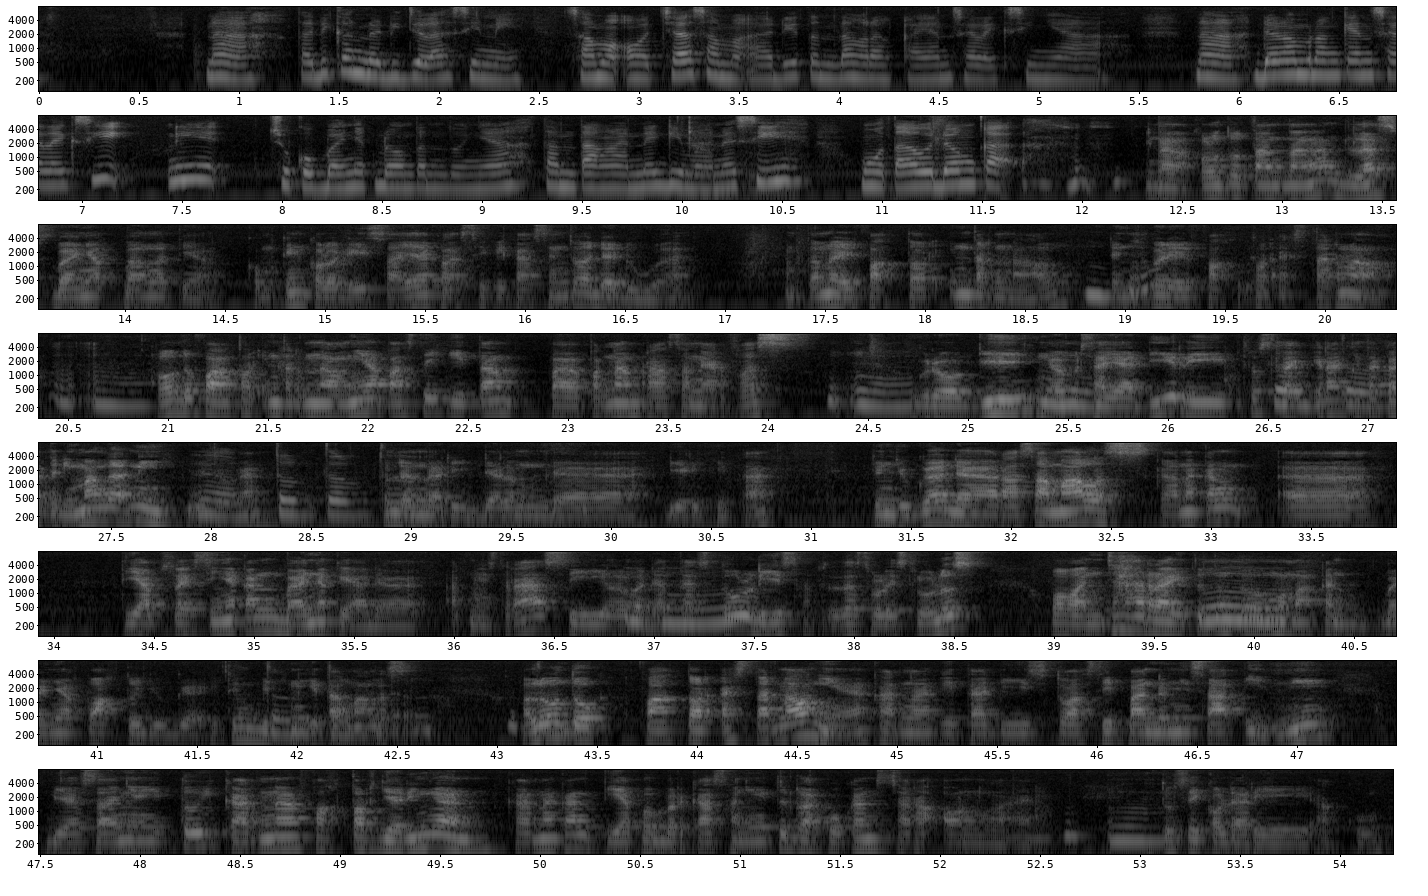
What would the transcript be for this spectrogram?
Nah, tadi kan udah dijelasin nih sama Ocha sama Adi tentang rangkaian seleksinya. Nah, dalam rangkaian seleksi nih cukup banyak dong tentunya. Tantangannya gimana sih? Mau tahu dong, Kak? Nah, kalau untuk tantangan jelas banyak banget ya. Mungkin kalau dari saya klasifikasi itu ada dua pertama dari faktor internal mm-hmm. dan juga dari faktor eksternal. Mm-hmm. Kalau untuk faktor internalnya pasti kita uh, pernah merasa nervous, mm-hmm. grogi, nggak mm-hmm. percaya diri, terus kira-kira kita keterima nggak nih, gitu kan? Betul, betul, betul. Itu dan dari dalam da, diri kita. Dan juga ada rasa males karena kan uh, tiap seleksinya kan banyak ya ada administrasi, lalu mm-hmm. ada tes tulis, tes tulis lulus, wawancara itu tentu mm. memakan banyak waktu juga. Itu yang bikin kita males. Lalu untuk faktor eksternalnya karena kita di situasi pandemi saat ini Biasanya itu karena faktor jaringan, karena kan tiap pemberkasannya itu dilakukan secara online. Mm. Itu sih kalau dari aku.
